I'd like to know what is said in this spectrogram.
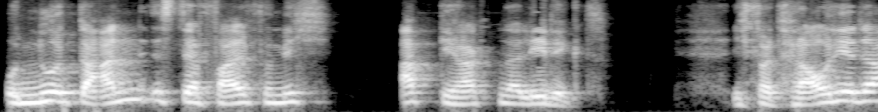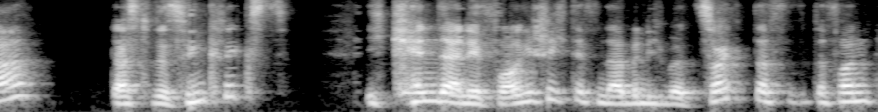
Und nur dann ist der Fall für mich abgehakt und erledigt. Ich vertraue dir da, dass du das hinkriegst. Ich kenne deine Vorgeschichte, von da bin ich überzeugt davon,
